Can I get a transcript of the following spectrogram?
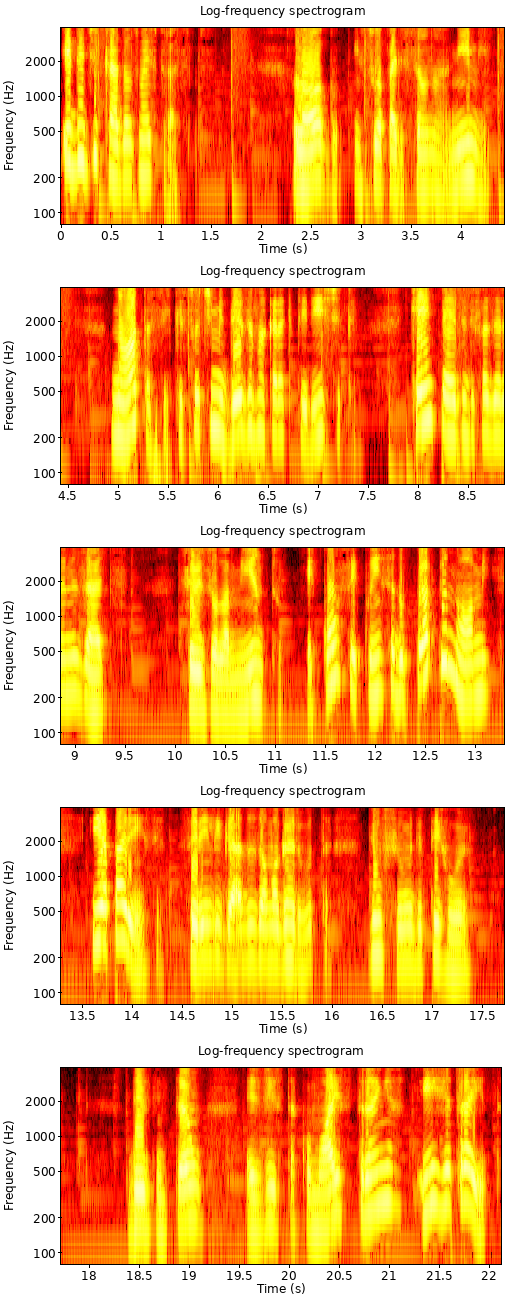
e dedicada aos mais próximos. Logo, em sua aparição no anime, nota-se que sua timidez é uma característica que a impede de fazer amizades. Seu isolamento é consequência do próprio nome e aparência serem ligados a uma garota de um filme de terror. Desde então, é vista como a estranha e retraída.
